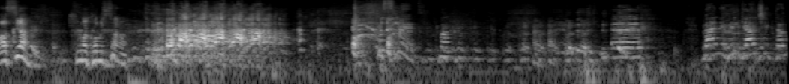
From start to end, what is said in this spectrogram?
Asya. Şununla konuşsana. İsmet bak. Ee, ben de gerçekten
